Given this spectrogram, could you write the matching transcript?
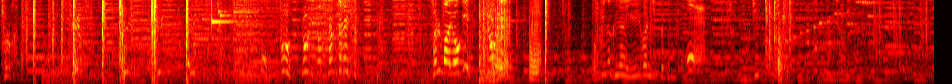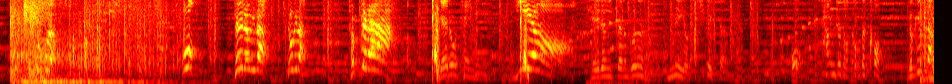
저로 가봐. 조용 어, 어 여기 있어 여기 상자가 있어. 설마 여기 여기 그냥 일반 집 같은데 어! 저기 뭐지? 이거 뭐야? 어? 대령이다! 여기다! 덤벼라! 내려올 타이밍에 이야! 대령 있다는 거는 분명히 여기 키가 있다는 거야. 어? 상자도 아까보다 커. 여기 있나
